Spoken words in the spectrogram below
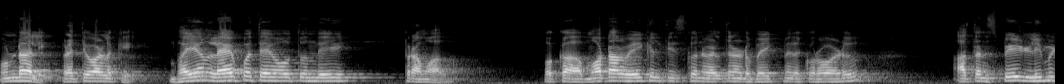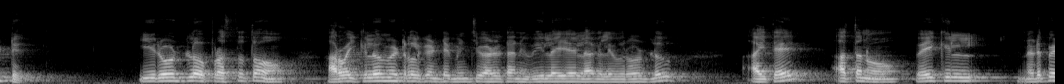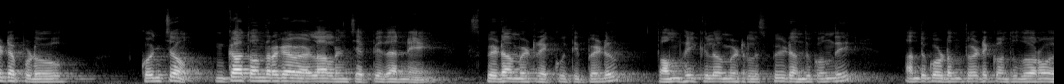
ఉండాలి ప్రతి వాళ్ళకి. భయం లేకపోతే ఏమవుతుంది? ప్రమాదం. ఒక మోటార్ వెహికల్ తీసుకొని వెళ్తున్నాడు బైక్ మీద కురవాడు అతని స్పీడ్ లిమిట్ ఈ రోడ్లో ప్రస్తుతం అరవై కిలోమీటర్ల కంటే మించి వెళ్ళటానికి వీలయ్యేలాగా లేవు రోడ్లు. అయితే అతను వెహికల్ నడిపేటప్పుడు కొంచెం ఇంకా తొందరగా వెళ్ళాలని చెప్పేదాన్ని స్పీడామీటర్ ఎక్కువ తిప్పాడు. తొంభై కిలోమీటర్ల స్పీడ్ అందుకుంది. అందుకోవడంతో కొంత దూరం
